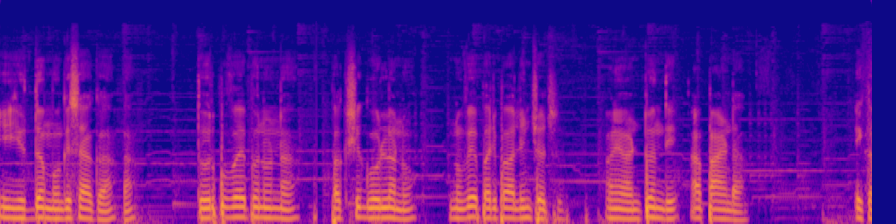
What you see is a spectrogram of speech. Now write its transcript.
ఈ యుద్ధం ముగిశాక తూర్పు వైపునున్న పక్షి గూళ్ళను నువ్వే పరిపాలించవచ్చు అని అంటుంది ఆ పాండా. ఇక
